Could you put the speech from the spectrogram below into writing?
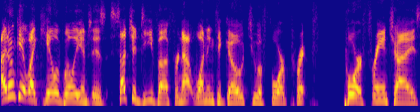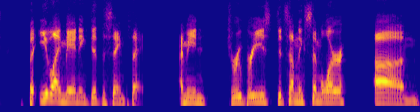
I don't get why Caleb Williams is such a diva for not wanting to go to a four pr- poor franchise, but Eli Manning did the same thing. I mean, Drew Brees did something similar. Um,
